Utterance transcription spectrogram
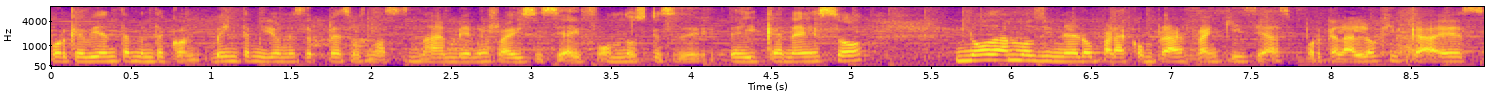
porque evidentemente con 20 millones de pesos no haces nada en bienes raíces y hay fondos que se dedican a eso. No damos dinero para comprar franquicias porque la lógica es,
